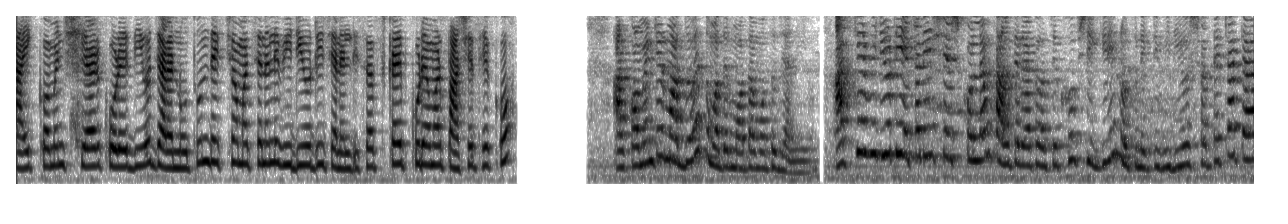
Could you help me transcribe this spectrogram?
লাইক কমেন্ট শেয়ার করে দিও। যারা নতুন দেখছ আমার চ্যানেলে ভিডিওটি চ্যানেলটি সাবস্ক্রাইব করে আমার পাশে থেকো। আর কমেন্টের মাধ্যমে তোমাদের মতামত জানিও। আজকের ভিডিওটি এখানেই শেষ করলাম। কালকে দেখা হচ্ছে খুব শিগগিরই নতুন একটি ভিডিওর সাথে। টাটা!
